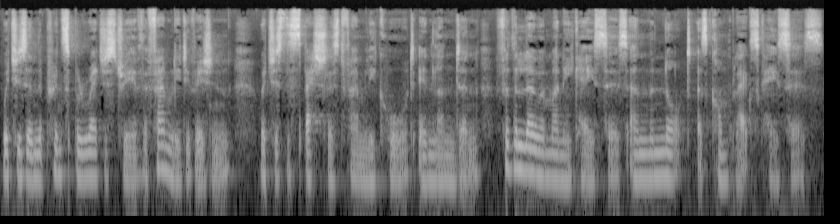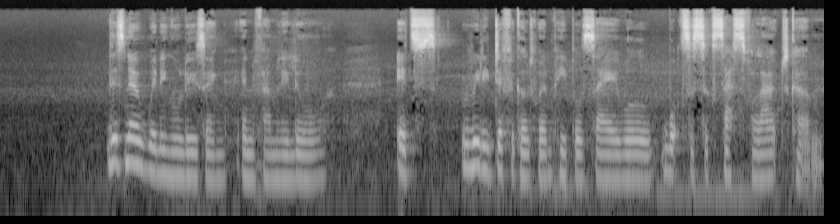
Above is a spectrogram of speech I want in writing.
which is in the Principal Registry of the Family Division, which is the specialist family court in London, for the lower money cases and the not as complex cases. There's no winning or losing in family law. It's really difficult when people say, well, what's a successful outcome?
